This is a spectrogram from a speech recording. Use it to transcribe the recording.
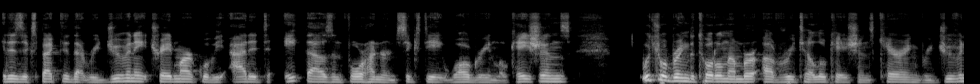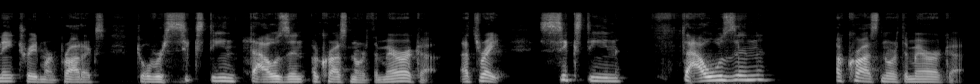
It is expected that Rejuvenate trademark will be added to 8,468 Walgreens locations, which will bring the total number of retail locations carrying Rejuvenate trademark products to over 16,000 across North America. That's right, 16,000 across North America.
